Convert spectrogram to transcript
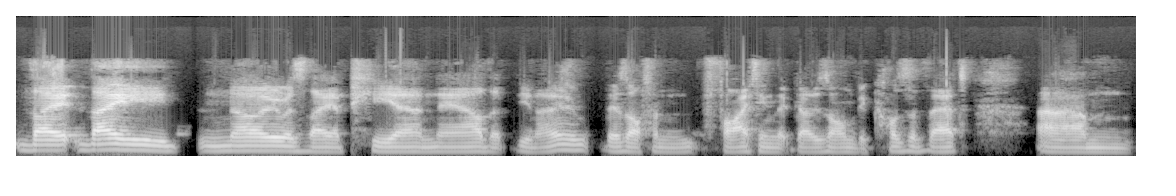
they they know as they appear now that you know there's often fighting that goes on because of that. Um,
